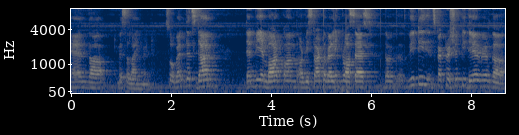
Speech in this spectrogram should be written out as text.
and the misalignment. So when that's done, then we embark on or we start the welding process. The VT inspector should be there where the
